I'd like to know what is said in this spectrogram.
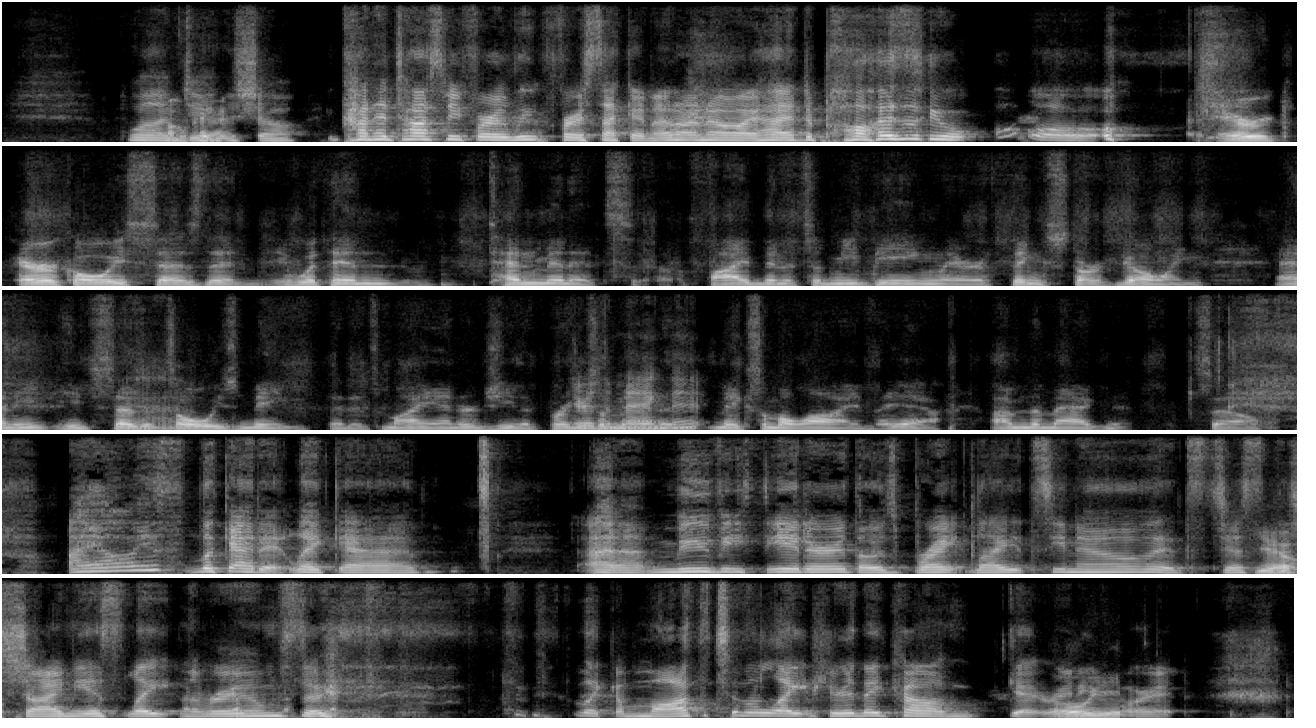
while i'm okay. doing the show. It kind of tossed me for a loop for a second. I don't know. I had to pause go, oh. Eric eric always says that within 10 minutes five minutes of me being there things start going and he, he says yeah. it's always me that it's my energy that brings them in and makes them alive yeah i'm the magnet so i always look at it like a, a movie theater those bright lights you know it's just yep. the shiniest light in the room so like a moth to the light here they come get oh, ready oh, yeah. for it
